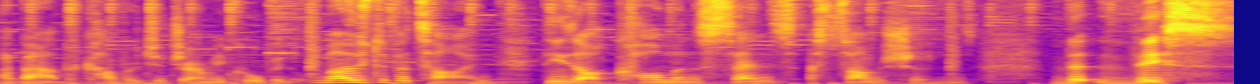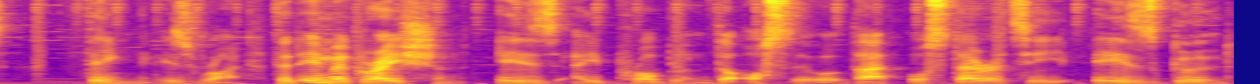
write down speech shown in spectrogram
about the coverage of Jeremy Corbyn. Most of the time, these are common sense assumptions that this thing is right, that immigration is a problem, that, that austerity is good.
